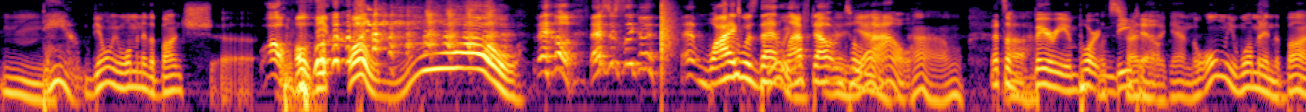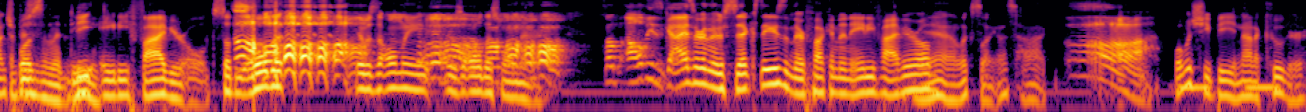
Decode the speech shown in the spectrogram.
Damn. The only woman in the bunch. Uh, oh, oh, the, whoa, whoa! That's just like a. Why was that left go. out Uh, until yeah, now? um, That's a uh, very important Let's detail. try that again. The only woman in the bunch was on the the, 85 year old. So the oldest. It was the only. It was the oldest one there. So all these guys are in their 60s and they're fucking an 85 year old? Yeah, it looks like that's hot. What would she be? Not a cougar.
